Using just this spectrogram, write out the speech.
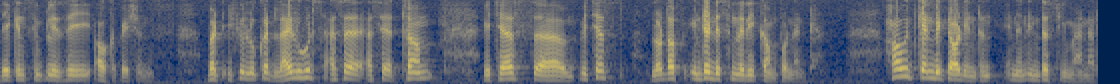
They can simply say occupations. But if you look at livelihoods as a, as a term which has, uh, which has lot of interdisciplinary component, how it can be taught in, in an interesting manner.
